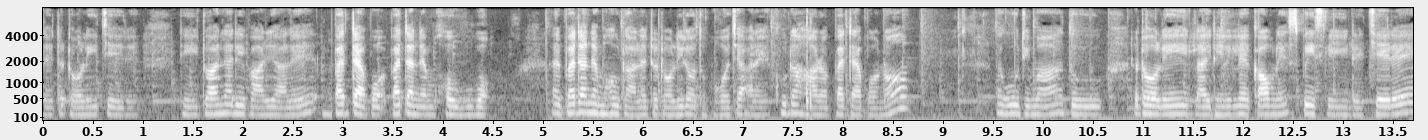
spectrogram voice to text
လည်းတော်တော်လေးကျယ်တယ်။ဒီ toilet တွေဘာတွေကလည်း button ပေါ့ button နဲ့မဟုတ်ဘူးပေါ့။အဲဘတ်တက်နဲ့မဟုတ်တာလည်းတော်တော်လေးတော့သဘောကျတယ်ခုနကတော့ဘတ်တက်ပေါ့နော် အခုဒီမှာသူတော်တော်လေး lighting လေးလည်းကောင်းတယ် space လေးလည်းကျယ်တယ်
